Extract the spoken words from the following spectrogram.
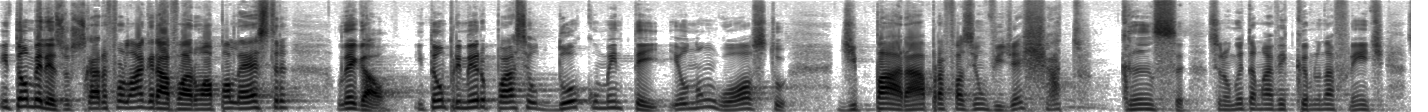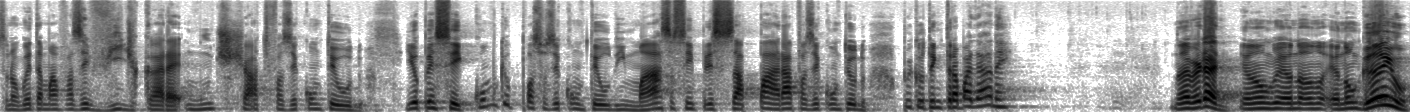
Então, beleza, os caras foram lá, gravaram a palestra, legal. Então, o primeiro passo eu documentei. Eu não gosto de parar para fazer um vídeo, é chato, cansa. Você não aguenta mais ver câmera na frente, você não aguenta mais fazer vídeo, cara, é muito chato fazer conteúdo. E eu pensei, como que eu posso fazer conteúdo em massa sem precisar parar para fazer conteúdo? Porque eu tenho que trabalhar, né? Não é verdade? Eu não, eu não, eu não ganho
